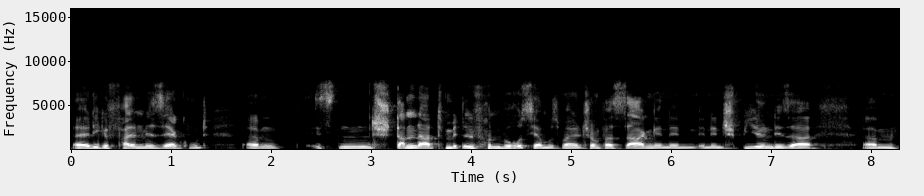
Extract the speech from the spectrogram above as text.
äh, die gefallen mir sehr gut. Ähm, ist ein Standardmittel von Borussia, muss man halt schon fast sagen, in den, in den Spielen dieser, ähm,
